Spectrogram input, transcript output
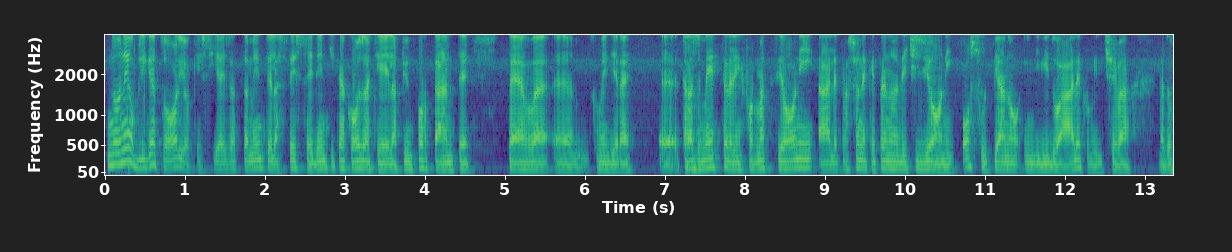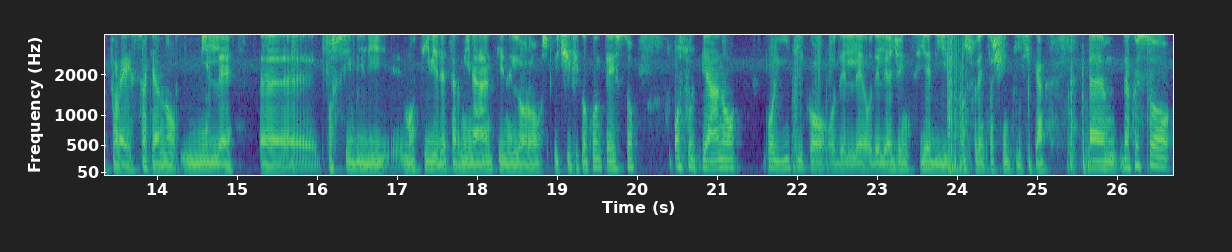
Non è obbligatorio che sia esattamente la stessa identica cosa che è la più importante per, eh, come dire, eh, trasmettere le informazioni alle persone che prendono decisioni o sul piano individuale, come diceva la dottoressa, che hanno mille eh, possibili motivi determinanti nel loro specifico contesto, o sul piano politico o delle, o delle agenzie di consulenza scientifica. Eh, da questo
